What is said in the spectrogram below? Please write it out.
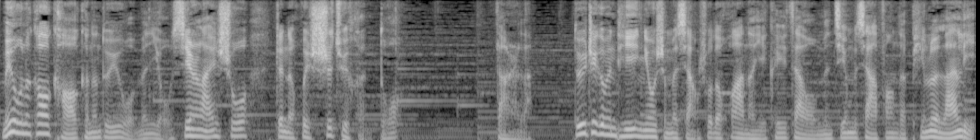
没有了高考，可能对于我们有些人来说，真的会失去很多。当然了，对于这个问题，你有什么想说的话呢？也可以在我们节目下方的评论栏里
